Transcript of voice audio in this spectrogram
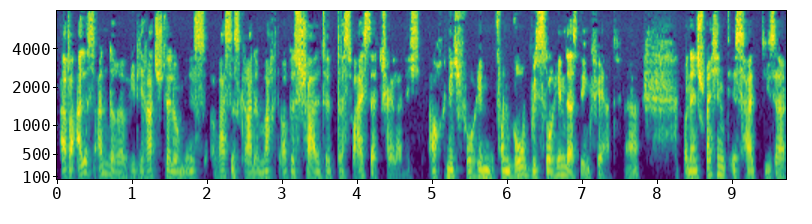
Aber alles andere, wie die Radstellung ist, was es gerade macht, ob es schaltet, das weiß der Trailer nicht. Auch nicht wohin, von wo bis wohin das Ding fährt. Ja. Und entsprechend ist halt dieser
